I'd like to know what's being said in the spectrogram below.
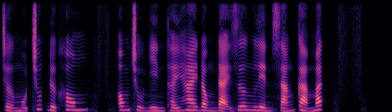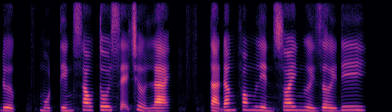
Chờ một chút được không? Ông chủ nhìn thấy hai đồng đại dương liền sáng cả mắt. Được, một tiếng sau tôi sẽ trở lại. Tả Đăng Phong liền xoay người rời đi,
